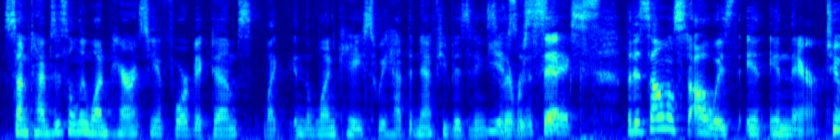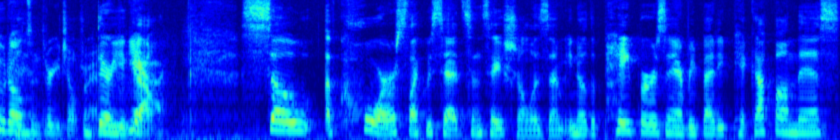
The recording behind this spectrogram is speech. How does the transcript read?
sometimes it's only one parent, so you have four victims. Like in the one case, we had the nephew visiting, so Yes, there were six. six. But it's almost always in, in there. Two okay? adults and three children. There you go. Yeah. So, of course, like we said, sensationalism. You know, the papers and everybody pick up on this.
